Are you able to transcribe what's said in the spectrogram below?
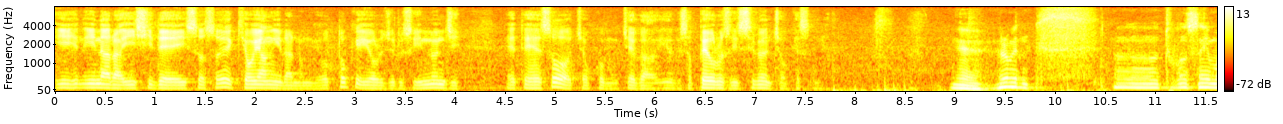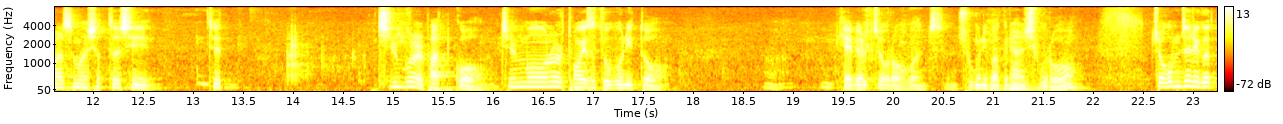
이, 이 나라 이 시대에 있어서의 교양이라는 게 어떻게 이루어질 수 있는지에 대해서 조금 제가 여기서 배울 수 있으면 좋겠습니다. 네, 그러면 어, 두분 선생님 말씀하셨듯이 이제 질문을 받고 질문을 통해서 두 분이 또 어, 개별적으로 혹은 주근이 박근이 하는 식으로 조금 전에 그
